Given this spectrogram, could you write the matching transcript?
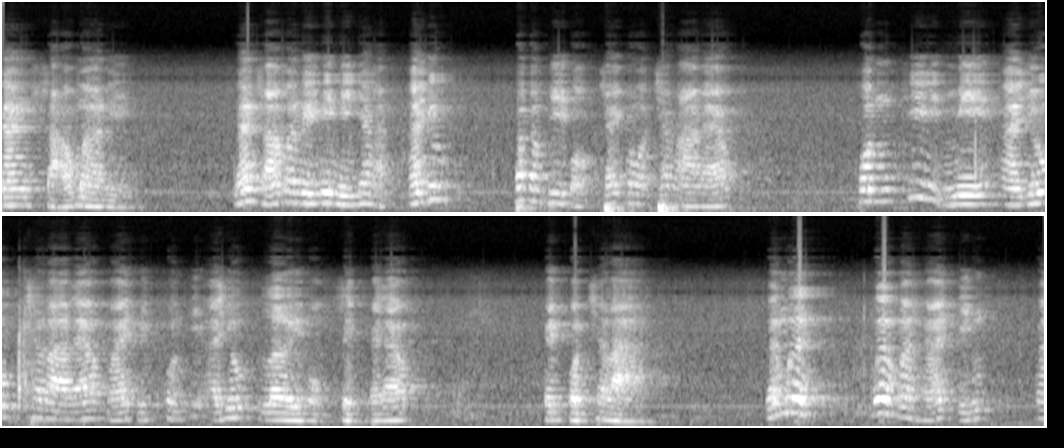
นางสาวมารี นางสาวมารีนี่มีญาติ อายุพระคัมภีร์บอกใช้คำว่าชราแล้ว คนที่มีอายุชราแล้ว หมายถึงคนที่อายุเลยหกสิบไปแล้ว เป็นคนชรา แล้วเมื่อ มื่อมาหาหญิงมา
